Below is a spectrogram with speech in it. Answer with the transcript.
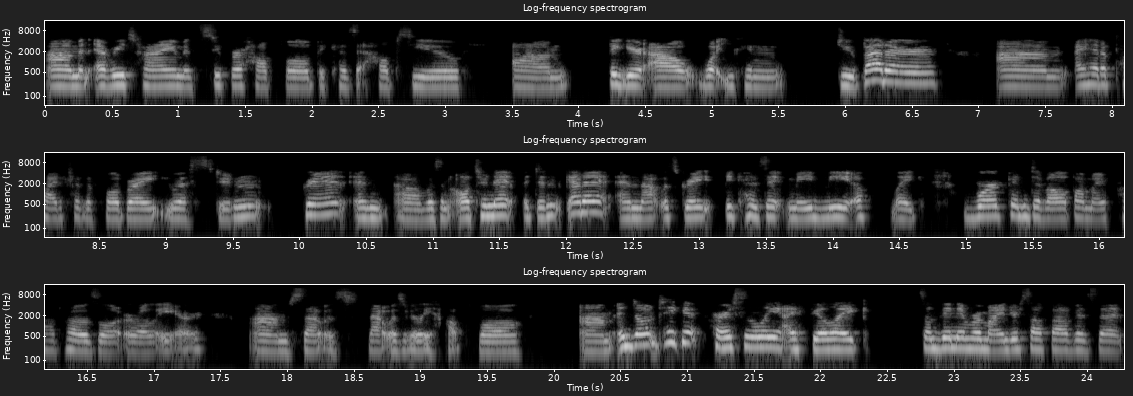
Um, and every time it's super helpful because it helps you um, figure out what you can do better. Um, I had applied for the Fulbright US student grant and uh, was an alternate but didn't get it and that was great because it made me uh, like work and develop on my proposal earlier um, so that was that was really helpful um, and don't take it personally i feel like something to remind yourself of is that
